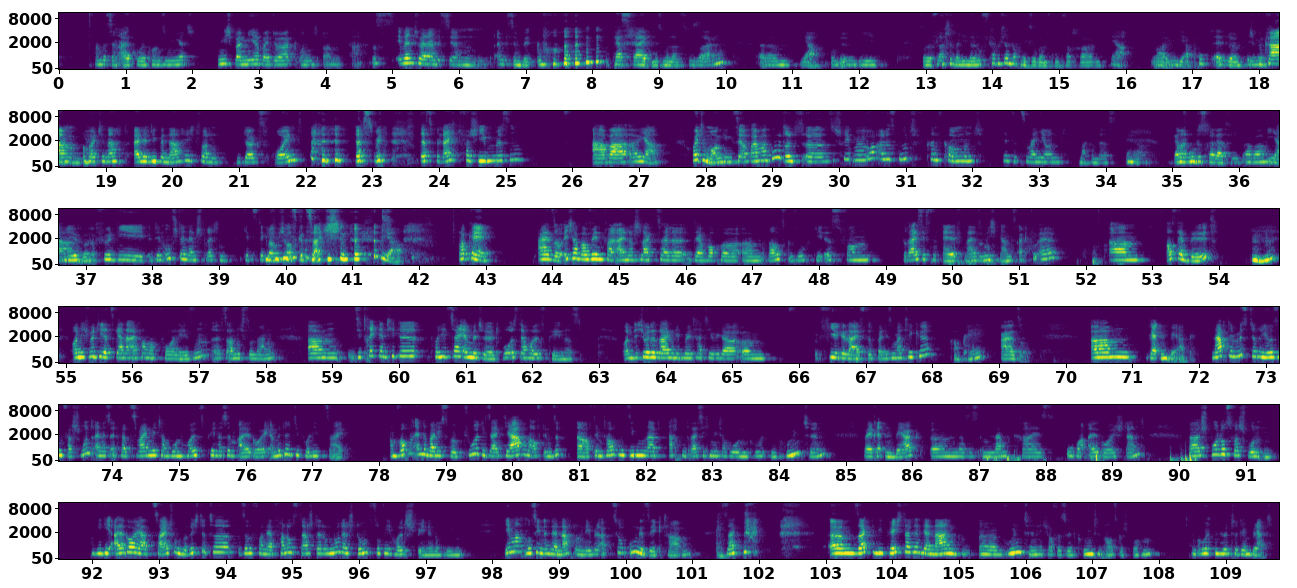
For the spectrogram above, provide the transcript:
ein bisschen Alkohol konsumiert. Nicht bei mir, bei Dirk und ähm, ah, es ist eventuell ein bisschen, ein bisschen wild geworden. per Skype, muss man dazu sagen. Ähm, ja, und irgendwie so eine Flasche Berliner Luft habe ich dann doch nicht so ganz gut vertragen. ja, War irgendwie abrupt Ende. ich bekam heute Nacht eine liebe Nachricht von Dirks Freund, dass wir das vielleicht verschieben müssen. Aber äh, ja. heute Morgen ging es ja auf einmal gut und äh, sie schrieb mir, oh, alles gut, kannst kommen und jetzt sitzen wir hier und machen das. Ja. Ganz Und- gutes Relativ, aber Ja, ich lebe. für die, den Umständen entsprechend geht es dir, glaube ich, ausgezeichnet. Ja. Okay, also ich habe auf jeden Fall eine Schlagzeile der Woche ähm, rausgesucht. Die ist vom 30.11., also nicht ganz aktuell, ähm, aus der Bild. Mhm. Und ich würde die jetzt gerne einfach mal vorlesen. Ist auch nicht so lang. Ähm, sie trägt den Titel Polizei ermittelt. Wo ist der Holzpenis? Und ich würde sagen, die Bild hat hier wieder ähm, viel geleistet bei diesem Artikel. Okay. Also, ähm, Rettenberg. Nach dem mysteriösen Verschwund eines etwa zwei Meter hohen Holzpenis im Allgäu ermittelt die Polizei. Am Wochenende war die Skulptur, die seit Jahren auf dem, äh, auf dem 1738 Meter hohen Grü Grünten bei Rettenberg, ähm, das ist im Landkreis Oberallgäu stand, äh, spurlos verschwunden. Wie die Allgäuer Zeitung berichtete, sind von der Phallusdarstellung nur der Stumpf sowie Holzspäne geblieben. Jemand muss ihn in der Nacht- und Nebelaktion umgesägt haben, sagt, ähm, sagte die Pächterin der nahen äh, Grünten, ich hoffe es wird Grünten ausgesprochen, Grüntenhütte dem Blatt.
